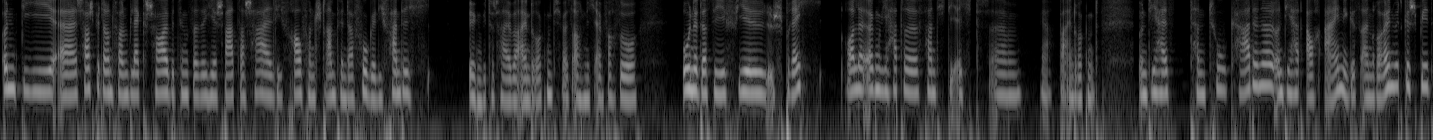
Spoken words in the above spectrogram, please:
Und die äh, Schauspielerin von Black Shawl, beziehungsweise hier Schwarzer Schal, die Frau von Strampelnder Vogel, die fand ich irgendwie total beeindruckend. Ich weiß auch nicht, einfach so, ohne dass sie viel Sprech Rolle irgendwie hatte, fand ich die echt ähm, ja, beeindruckend. Und die heißt Tantu Cardinal und die hat auch einiges an Rollen mitgespielt.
